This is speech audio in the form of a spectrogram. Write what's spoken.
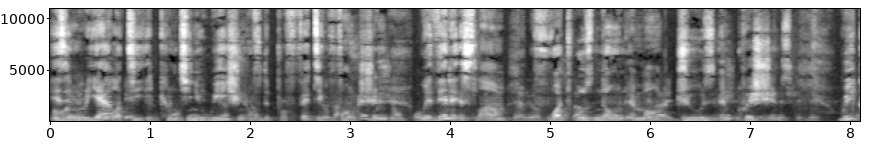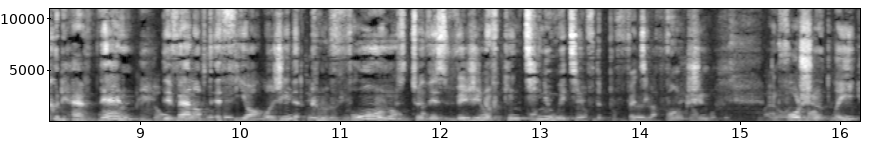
is in reality a continuation of the prophetic function within Islam of what was known among Jews and Christians. We could have then developed a theology that conforms to this vision of continuity of the prophetic function. Unfortunately,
